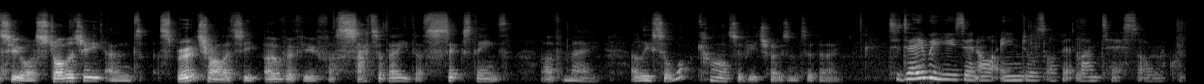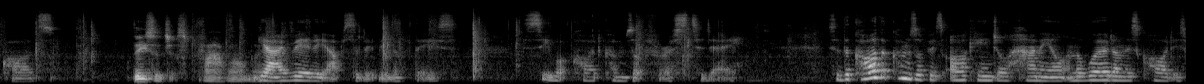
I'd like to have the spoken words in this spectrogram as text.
to your astrology and spirituality overview for Saturday, the 16th of May. Alyssa, what cards have you chosen today? Today we're using our Angels of Atlantis Oracle cards. These are just fab, aren't they? Yeah, I really absolutely love these. see what card comes up for us today. So the card that comes up is Archangel Haniel and the word on this card is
